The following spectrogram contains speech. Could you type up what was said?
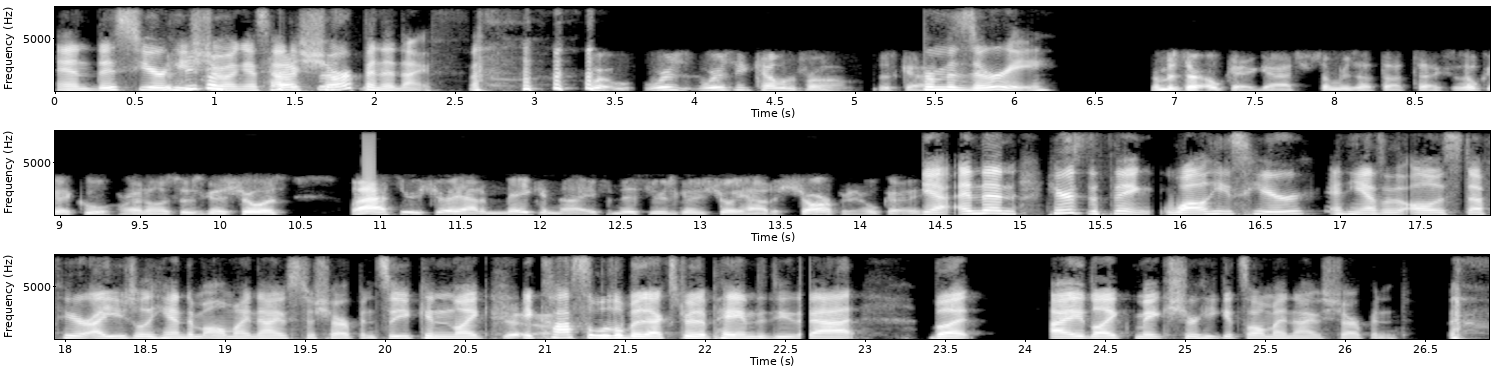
and this year Is he's showing us how Texas? to sharpen a knife. Where, where's where's he coming from? This guy From Missouri. from Missouri. Okay, gotcha. For some reason I thought Texas. Okay, cool. Right on. So he's going to show us. Last year he showed you how to make a knife, and this year he's going to show you how to sharpen it. Okay. Yeah, and then here's the thing: while he's here and he has all his stuff here, I usually hand him all my knives to sharpen. So you can like, Yeah. it costs a little bit extra to pay him to do that, but I like make sure he gets all my knives sharpened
